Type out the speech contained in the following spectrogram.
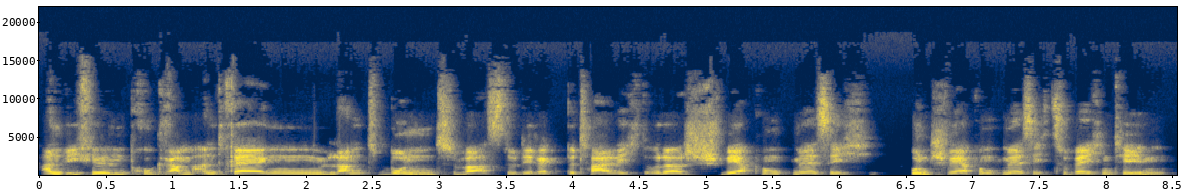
An wie vielen Programmanträgen Land, Bund warst du direkt beteiligt oder schwerpunktmäßig und schwerpunktmäßig zu welchen Themen?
